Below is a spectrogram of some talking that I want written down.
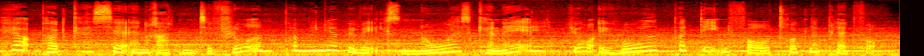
Hør podcastserien Retten til floden på Miljøbevægelsen Noras kanal Jord i hovedet på din foretrukne platform.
